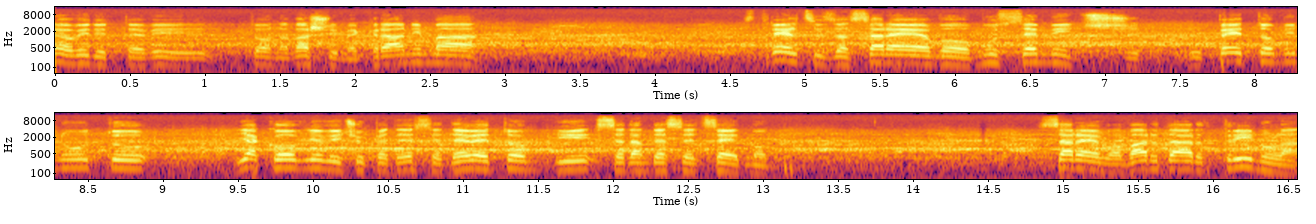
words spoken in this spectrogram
Evo vidite vi to na vašim ekranima. Strelci za Sarajevo, Musemić u petom minutu, Jakovljević u 59. i 77. Sarajevo, Vardar 3-0.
